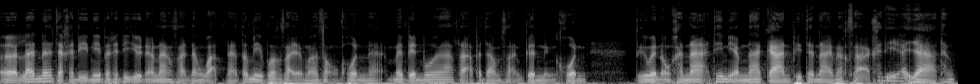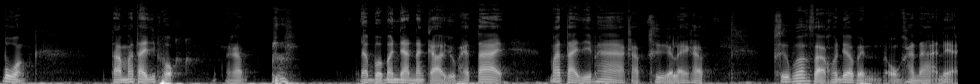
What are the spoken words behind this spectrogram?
เออและเนื่องจากคดีนี้เป็นคดีอยู่ในอำนาจศาลจังหวัดนะต้องมีผู้พิพากษาอย่างน้อยสองคนนะไม่เป็นผู้พิพากษาประจำศาลเกินหนึ่งคนถือเป็นองค์คณะที่มีอำนาจการพิจารณาพิพากษาคดีอาญาทั้งปวง ตามมาตรา 26 นะครับแต่บทบัญญัติดังกล่าวอยู่ภายใต้มาตรา 25 ครับ คืออะไรครับ คือผู้พิพากษาคนเดียวเป็นองค์คณะเนี่ย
